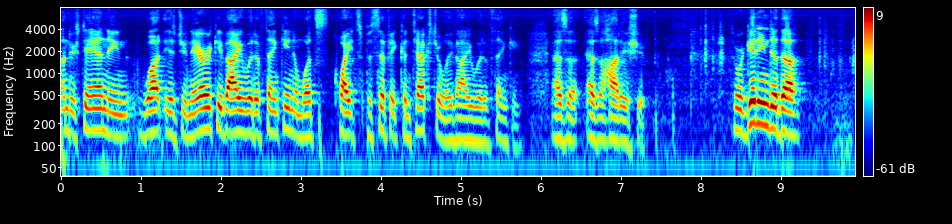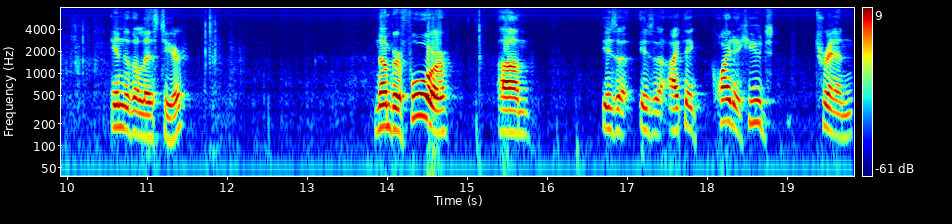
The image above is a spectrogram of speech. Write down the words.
understanding what is generic evaluative thinking and what's quite specific contextual evaluative thinking as a, as a hot issue. So we're getting to the end of the list here. Number four um, is, a, is a, I think, quite a huge trend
